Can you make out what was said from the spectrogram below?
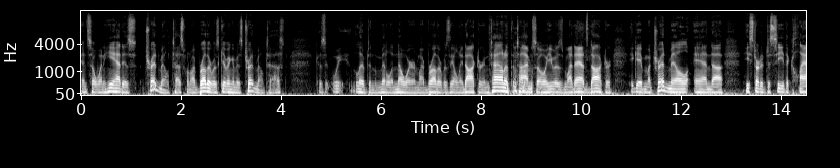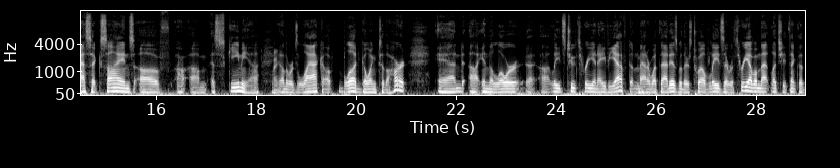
And so when he had his treadmill test, when my brother was giving him his treadmill test, because we lived in the middle of nowhere, and my brother was the only doctor in town at the time, so he was my dad's doctor. He gave him a treadmill, and uh, he started to see the classic signs of uh, um, ischemia, in other words, lack of blood going to the heart. And uh, in the lower uh, uh, leads two, three, and AVF doesn't matter what that is, but there's 12 leads. There were three of them. That lets you think that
